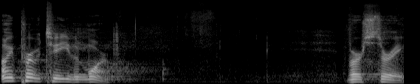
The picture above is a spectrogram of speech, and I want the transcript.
Let me prove it to you even more. Verse 3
